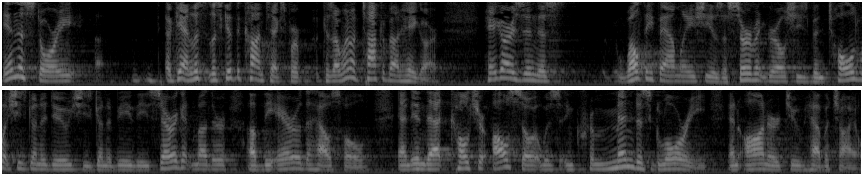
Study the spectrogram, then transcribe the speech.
in the story, uh, again, let's, let's get the context for, because I want to talk about Hagar. Hagar is in this wealthy family. She is a servant girl. She's been told what she's going to do. She's going to be the surrogate mother of the heir of the household. And in that culture, also, it was in tremendous glory and honor to have a child.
